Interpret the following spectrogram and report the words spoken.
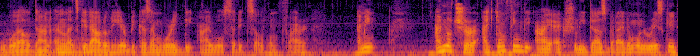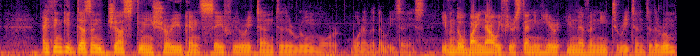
Well done. And let's get out of here because I'm worried the eye will set itself on fire. I mean, I'm not sure. I don't think the eye actually does, but I don't want to risk it. I think it doesn't just to ensure you can safely return to the room or whatever the reason is. Even though by now, if you're standing here, you never need to return to the room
